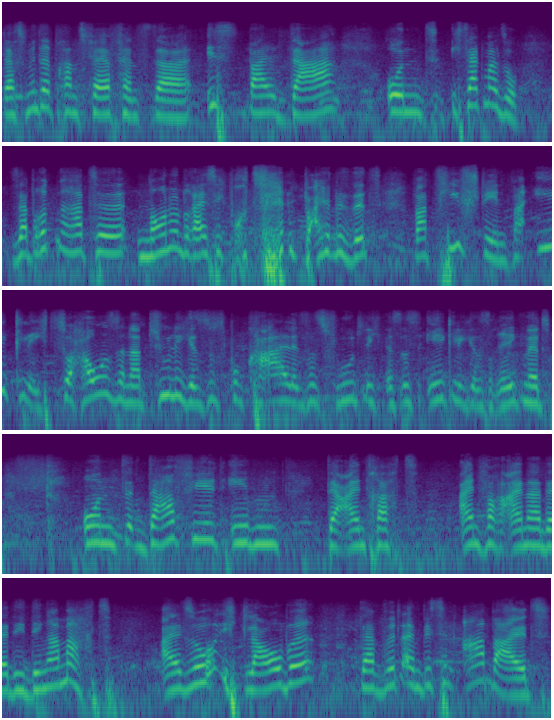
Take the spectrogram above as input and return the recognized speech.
Das Wintertransferfenster ist bald da. Und ich sag mal so, Saarbrücken hatte 39 Prozent Ballbesitz, war tiefstehend, war eklig. Zu Hause natürlich, es ist Pokal, es ist Flutlicht, es ist eklig, es regnet. Und da fehlt eben der Eintracht einfach einer, der die Dinger macht. Also, ich glaube, da wird ein bisschen Arbeit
